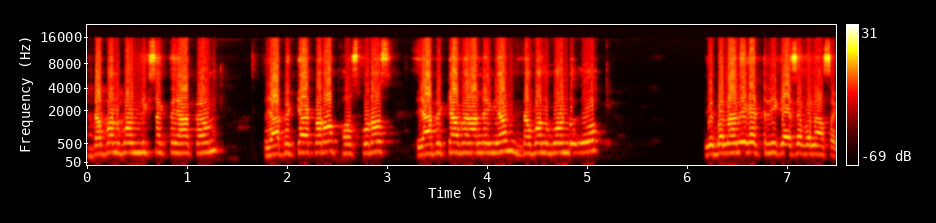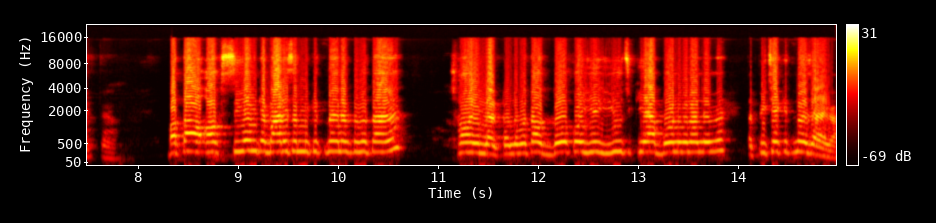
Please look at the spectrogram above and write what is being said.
डबल बॉन्ड लिख सकते हैं यहाँ पे हम। तो यहाँ पे क्या करो? फॉस्फोरस यहाँ पे क्या बना लेंगे हम? डबल बॉन्ड ओ ये बनाने का ट्रिक ऐसे बना सकते हैं। बताओ ऑक्सीजन के बारिश में कितना इलेक्ट्रॉन होता है? छह इलेक्ट्रॉन तो बताओ, दो को ये यूज़ किया बॉन्ड बनाने में तो पीछे कितना जाएगा?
